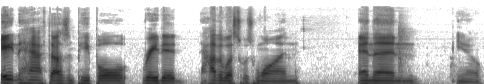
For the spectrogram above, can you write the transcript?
8,500 people rated How the West Was Won, and then, you know,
